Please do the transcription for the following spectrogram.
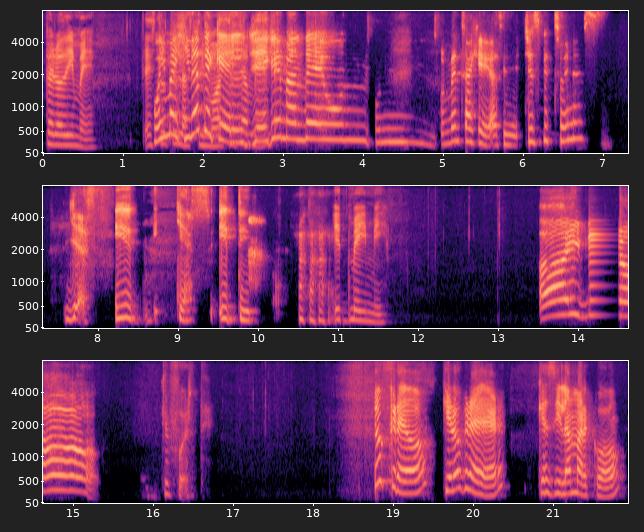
Pero dime. ¿esto Oye, te imagínate que también? llegue y mande un, un, un mensaje así de just between us. Yes. It, yes, it did. It made me. Ay, no. Qué fuerte. Yo creo, quiero creer que sí la marcó,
